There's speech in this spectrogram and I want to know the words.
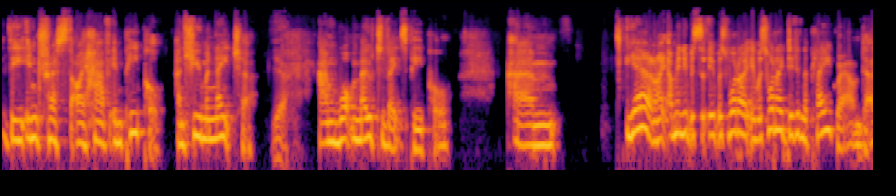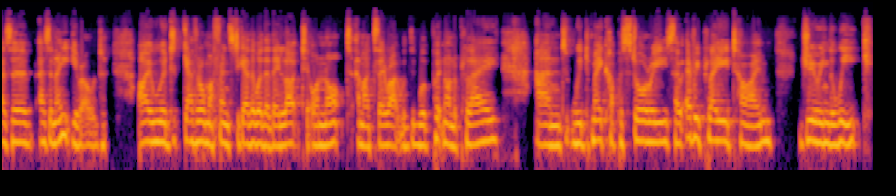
the interest that i have in people and human nature yeah. and what motivates people. Um yeah and I, I, mean it was it was what i it was what i did in the playground as a as an eight year old i would gather all my friends together whether they liked it or not and i'd say right we're putting on a play and we'd make up a story. So every play time during the week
